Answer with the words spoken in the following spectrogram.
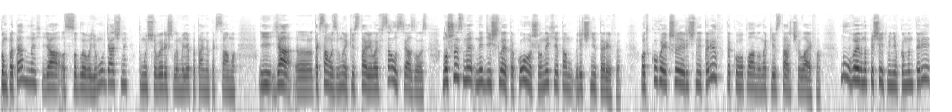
компетентний. Я особливо йому вдячний, тому що вирішили моє питання так само. І я е, так само зі мною Київстар і Лайфселу зв'язувалось. Ну щось ми не дійшли такого, що в них є там річні тарифи. От кого, якщо є річний тариф такого плану на Київстар чи Лайфа, ну ви напишіть мені в коментарі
